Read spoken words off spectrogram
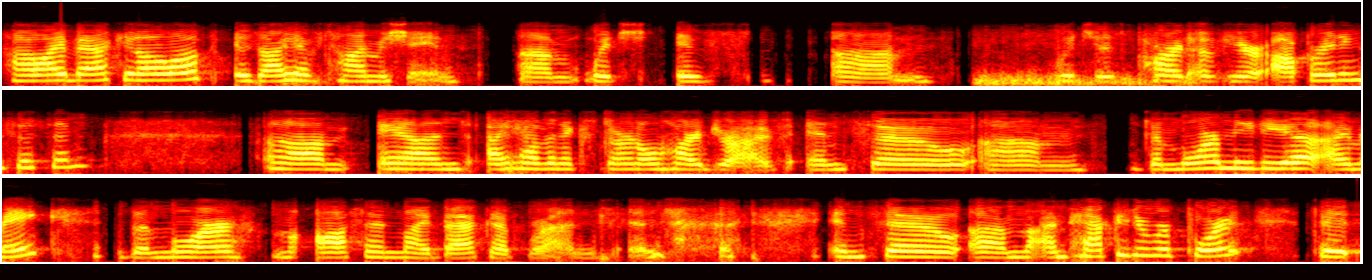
How I back it all up is I have Time Machine, um, which is um, which is part of your operating system. Um, and I have an external hard drive. And so um, the more media I make, the more often my backup runs. And, and so um, I'm happy to report that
